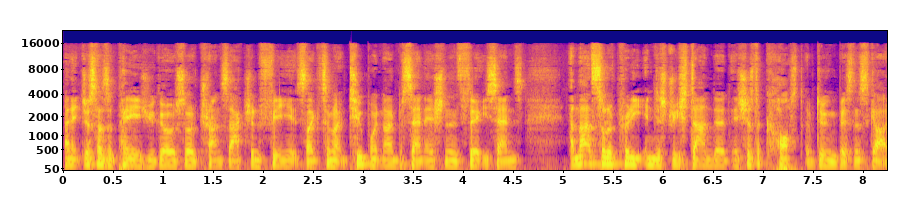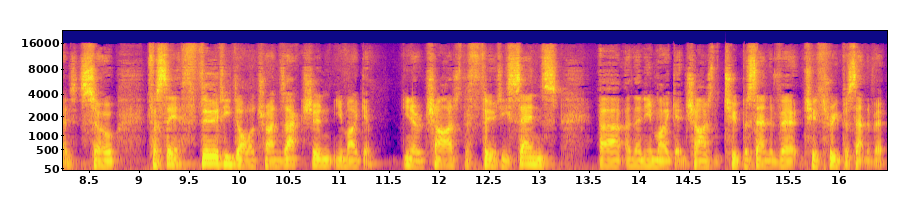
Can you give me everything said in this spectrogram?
and it just has a pay as you go sort of transaction fee. It's like something like 2.9% ish and then 30 cents. And that's sort of pretty industry standard. It's just a cost of doing business, guys. So for say a $30 transaction, you might get you know, charged the 30 cents, uh, and then you might get charged the 2% of it to 3% of it.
